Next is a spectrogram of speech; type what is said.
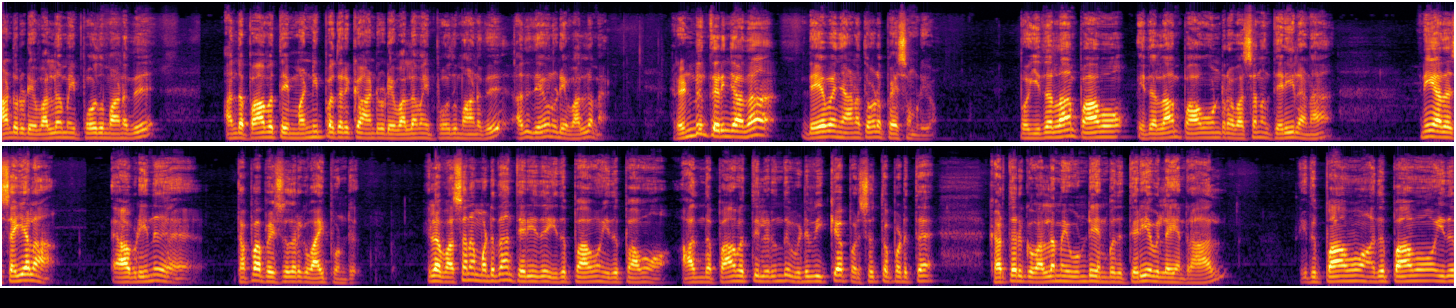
ஆண்டவருடைய வல்லமை போதுமானது. அந்த பாவத்தை மன்னிப்பதற்கு ஆண்டவருடைய வல்லமை போதுமானது. அது தேவனுடைய வல்லமை. ரெண்டும் தெரிஞ்சாதான் தேவ ஞானத்தோட பேச முடியும். இப்போ இதெல்லாம் பாவம் இதெல்லாம் பாவம்ன்ற வசனம் தெரியலனா நீ அதை செய்யலாம் அப்படின்னு தப்பாக பேசுவதற்கு வாய்ப்பு உண்டு. இல்லை வசனம் மட்டும்தான் தெரியுது இது பாவம் இது பாவம். அந்த பாவத்திலிருந்து விடுவிக்க பரிசுத்தப்படுத்த கர்த்தருக்கு வல்லமை உண்டு என்பது தெரியவில்லை என்றால் இது பாவம் அது பாவம் இது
